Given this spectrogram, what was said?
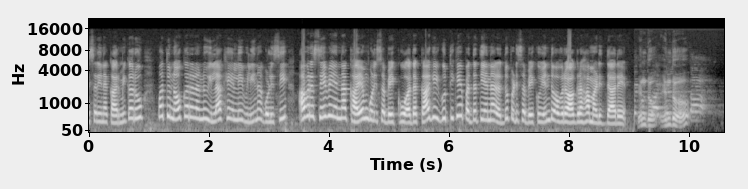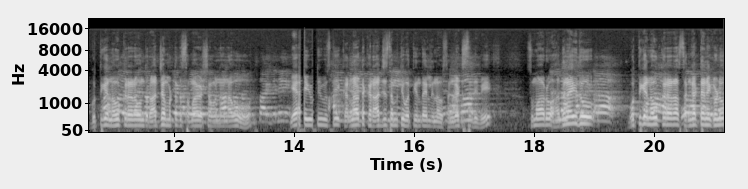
ಹೆಸರಿನ ಕಾರ್ಮಿಕರು ಮತ್ತು ನೌಕರರನ್ನು ಇಲಾಖೆಯಲ್ಲಿ ವಿಲೀನಗೊಳಿಸಿ ಅವರ ಸೇವೆಯನ್ನ ಕಾಯಂಗೊಳಿಸಬೇಕು. ಅದಕ್ಕಾಗಿ ಗುತ್ತಿಗೆ ಪದ್ಧತಿಯನ್ನ ರದ್ದುಪಡಿಸಬೇಕು ಎಂದು ಅವರು ಆಗ್ರಹ ಮಾಡಿದ್ದಾರೆ. ಇಂದು ಗುತ್ತಿಗೆ ನೌಕರರ ಒಂದು ರಾಜ್ಯ ಮಟ್ಟದ ಸಮಾವೇಶವನ್ನು ನಾವು A I U T U C Karnataka ರಾಜ್ಯ ಸಮಿತಿ ವತಿಯಿಂದ ಇಲ್ಲಿ ನಾವು ಸಂಘಟಿಸಿದ್ದೀವಿ. ಸುಮಾರು ಹದಿನೈದು ಗುತ್ತಿಗೆ ನೌಕರರ ಸಂಘಟನೆಗಳು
